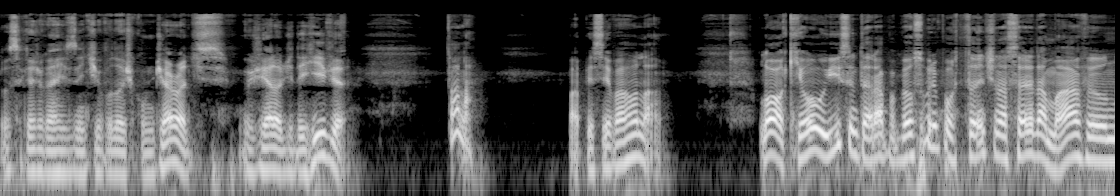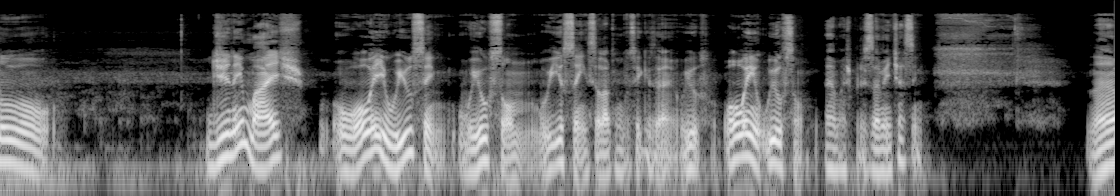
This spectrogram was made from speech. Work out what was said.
Você quer jogar Resident Evil 2 com Gerald, o Gerald de Rivia? Tá lá. Pra PC vai rolar. Loki, ou isso terá papel super importante na série da Marvel no Disney+, o Owen Wilson, Wilson, Wilson, sei lá como você quiser, Wilson, Owen Wilson, é mais precisamente assim. Né?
